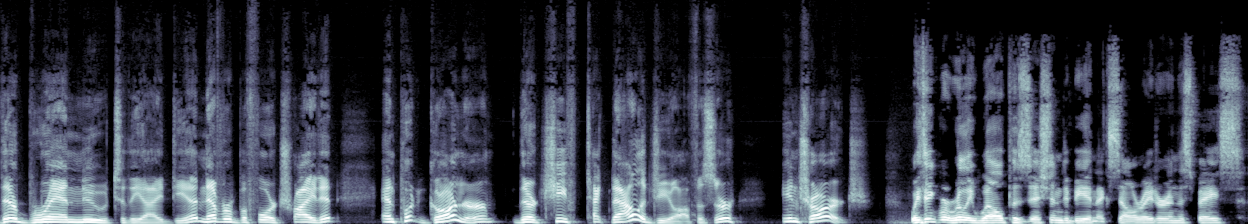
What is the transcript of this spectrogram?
they're brand new to the idea, never before tried it, and put Garner, their chief technology officer, in charge. We think we're really well positioned to be an accelerator in the space.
